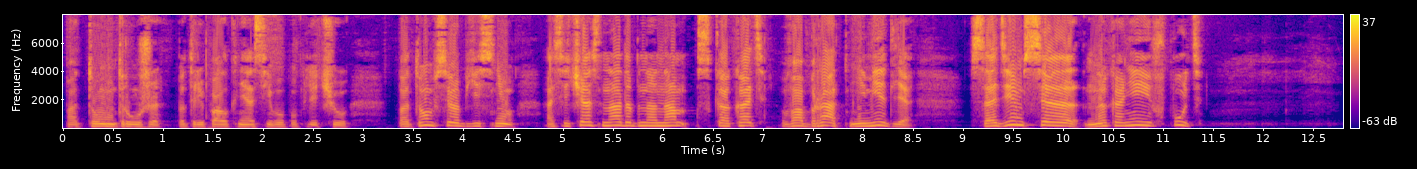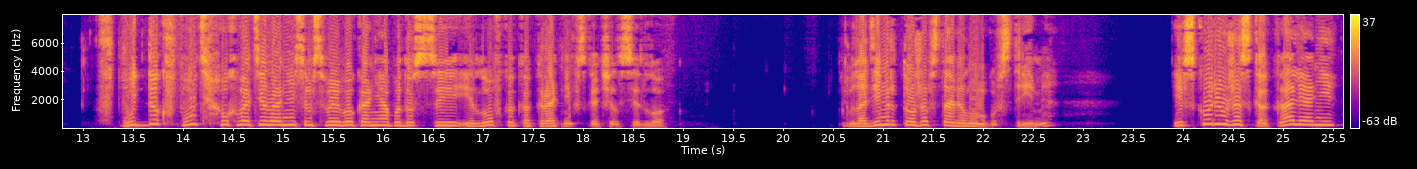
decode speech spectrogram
«Потом, друже», — потрепал князь его по плечу, — «потом все объясню. А сейчас надобно нам скакать в обрат немедля. Садимся на коней в путь». «В путь так в путь!» — ухватил Анисим своего коня под усы и ловко, как ратник, вскочил в седло. Владимир тоже вставил ногу в стремя, и вскоре уже скакали они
